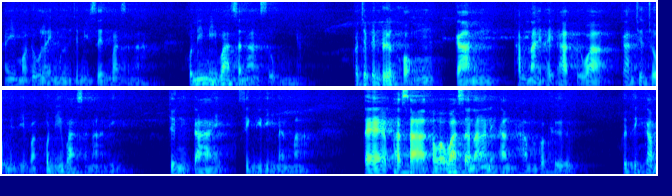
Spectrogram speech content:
ให้หมอดูลายมือจะมีเส้นวาสนา คนนี้มีวาสนาสูงเนี่ยก็จะเป็นเรื่องของการทำนายไทยทักหรือว่าการชื่นชมยินดีว่าคนนี้วาสนาดี จึงได้สิ่งดี ๆ นั้นมา แต่ภาษาคำว่าวาสนาในทางธรรมก็คือ พฤติกรรม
